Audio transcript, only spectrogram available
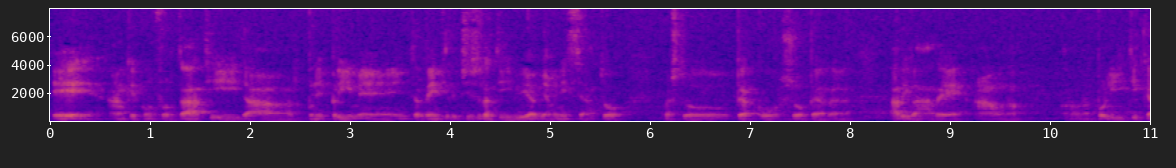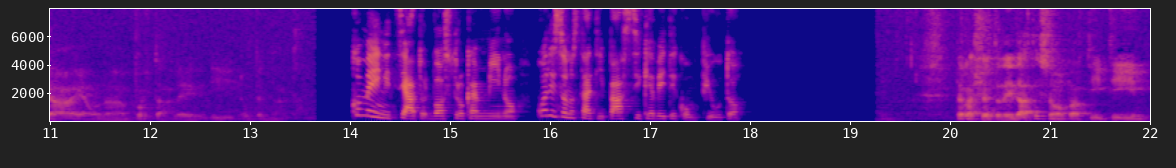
e anche confortati da alcuni primi interventi legislativi abbiamo iniziato questo percorso per arrivare a una, a una politica e a un portale di open data. Come è iniziato il vostro cammino? Quali sono stati i passi che avete compiuto? Per la scelta dei dati siamo partiti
